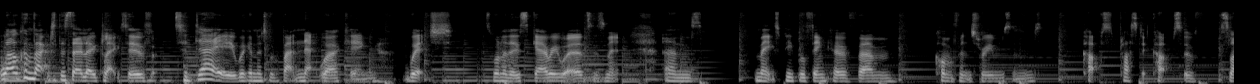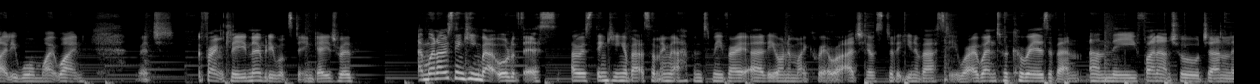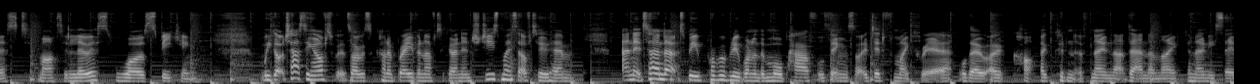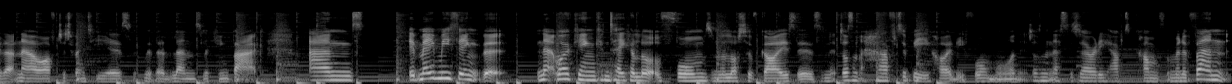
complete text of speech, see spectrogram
Welcome back to the Solo Collective. Today we're going to talk about networking, which is one of those scary words, isn't it? And makes people think of um, conference rooms and cups, plastic cups of slightly warm white wine, which frankly nobody wants to engage with. And when I was thinking about all of this, I was thinking about something that happened to me very early on in my career. Well, actually, I was still at university, where I went to a careers event and the financial journalist Martin Lewis was speaking. We got chatting afterwards. I was kind of brave enough to go and introduce myself to him. And it turned out to be probably one of the more powerful things that I did for my career, although I, can't, I couldn't have known that then. And I can only say that now after 20 years with a lens looking back. And it made me think that networking can take a lot of forms and a lot of guises, and it doesn't have to be highly formal and it doesn't necessarily have to come from an event.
